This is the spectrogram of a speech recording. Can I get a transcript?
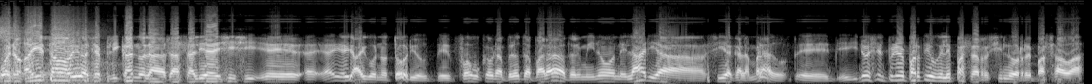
Bueno, ahí estaba Vivas explicando la, la salida de Gigi. Eh, hay, hay algo notorio. Eh, fue a buscar una pelota parada, terminó en el área, así acalambrado. Eh, y no es el primer partido que le pasa, recién lo repasaba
